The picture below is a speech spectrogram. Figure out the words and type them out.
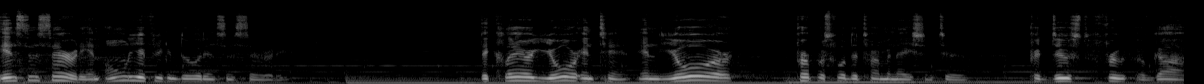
in sincerity, and only if you can do it in sincerity, declare your intent and your purposeful determination to produce fruit of God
